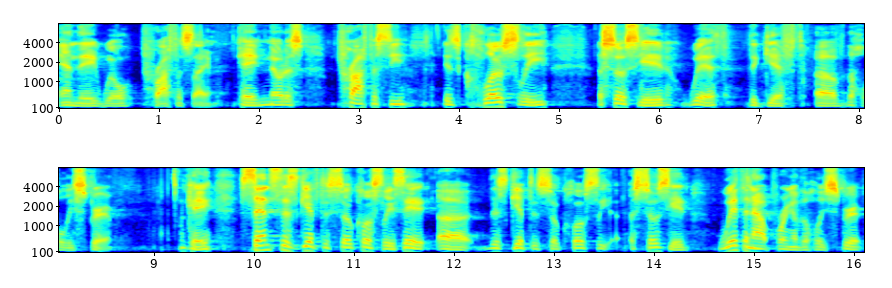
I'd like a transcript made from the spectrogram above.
and they will prophesy. Okay, notice prophecy is closely associated with the gift of the Holy Spirit. Okay, since this gift is so closely, say, uh, this gift is so closely associated with an outpouring of the Holy Spirit,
